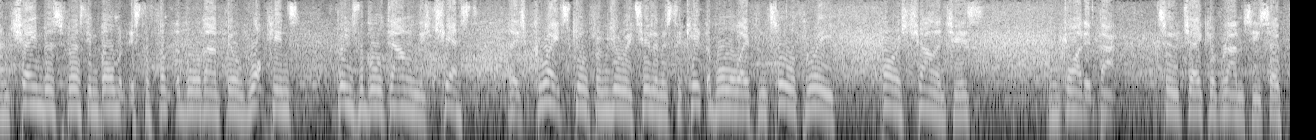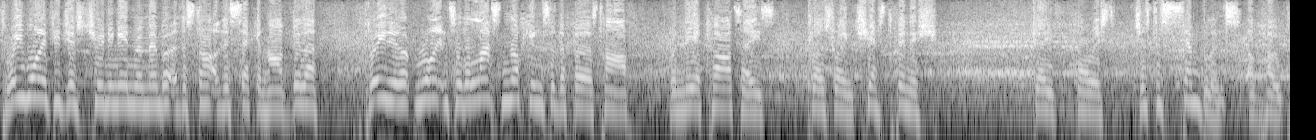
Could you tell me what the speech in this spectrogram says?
And Chambers' first involvement is to thump the ball downfield. Watkins brings the ball down on his chest. And it's great skill from Youri Tielemans to keep the ball away from two or three Forest challenges and guide it back to Jacob Ramsey. So 3-1 if you're just tuning in. Remember at the start of this second half, Villa 3-0 up right until the last knockings of the first half when Niakate's close range chest finish gave Forest just a semblance of hope.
